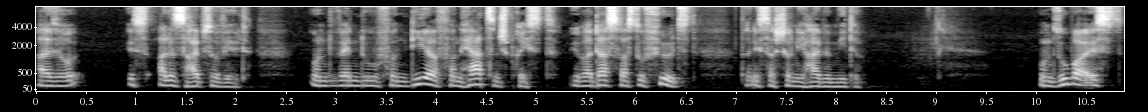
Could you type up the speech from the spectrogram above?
Also ist alles halb so wild. Und wenn du von dir, von Herzen sprichst, über das, was du fühlst, dann ist das schon die halbe Miete. Und super ist,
